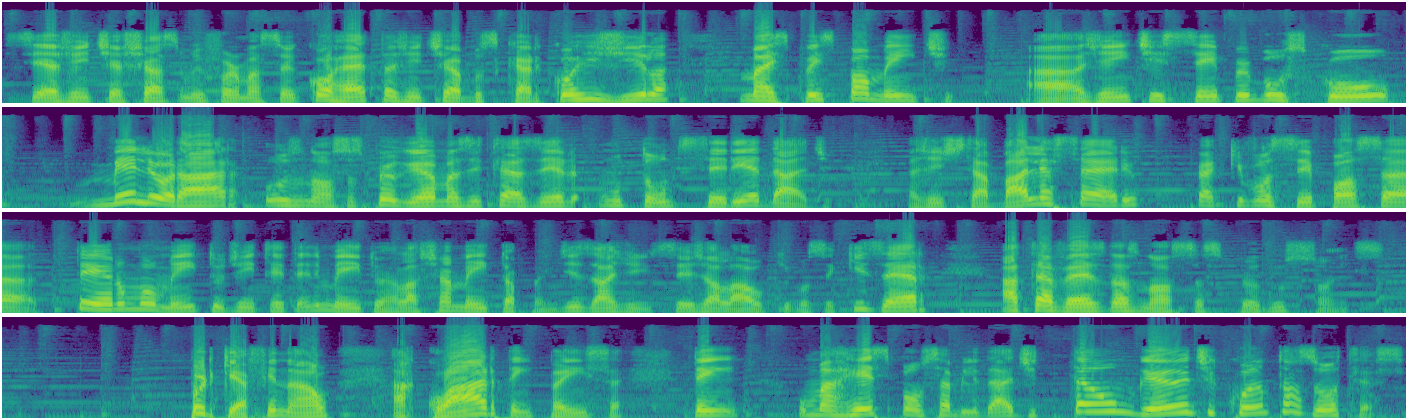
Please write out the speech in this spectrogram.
se a gente achasse uma informação incorreta, a gente ia buscar corrigi-la, mas principalmente a gente sempre buscou melhorar os nossos programas e trazer um tom de seriedade. A gente trabalha sério para que você possa ter um momento de entretenimento, relaxamento, aprendizagem, seja lá o que você quiser, através das nossas produções. Porque afinal, a quarta imprensa tem uma responsabilidade tão grande quanto as outras.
